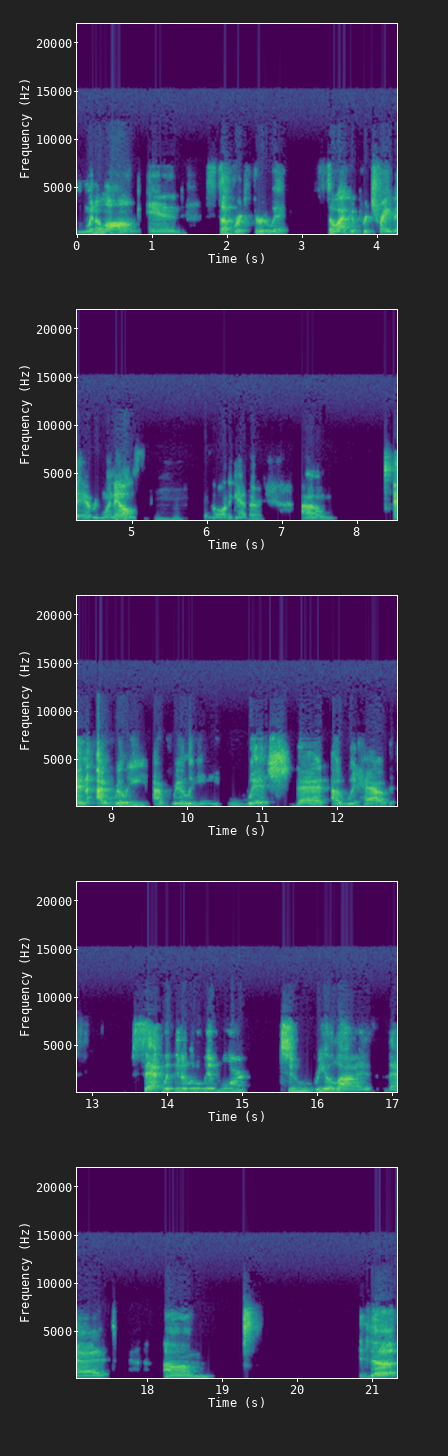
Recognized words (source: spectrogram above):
went along and suffered through it so I could portray to everyone else mm-hmm. all together. Um, and I really, I really wish that I would have sat with it a little bit more to realize that um, the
